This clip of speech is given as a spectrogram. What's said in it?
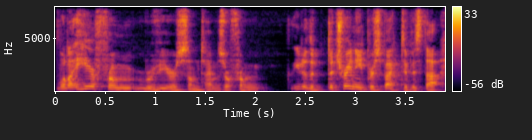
What I hear from reviewers sometimes, or from you know the, the trainee perspective, is that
